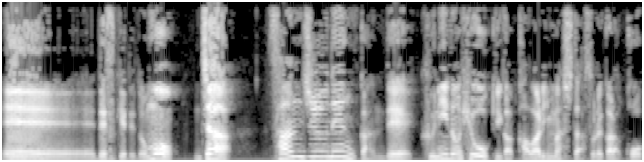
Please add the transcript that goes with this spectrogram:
えー、ですけれども、じゃあ、30年間で国の表記が変わりました。それから国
